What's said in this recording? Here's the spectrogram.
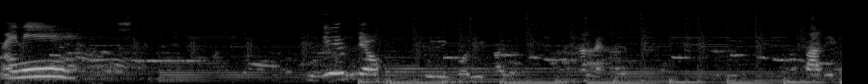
ไหนนี่นิดเดียวนั่นแหละปลาดีๆ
